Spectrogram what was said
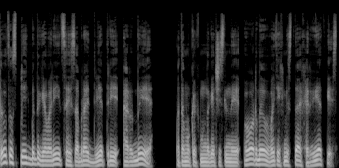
Тут успеть бы договориться и собрать две-три орды, потому как многочисленные орды в этих местах — редкость.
